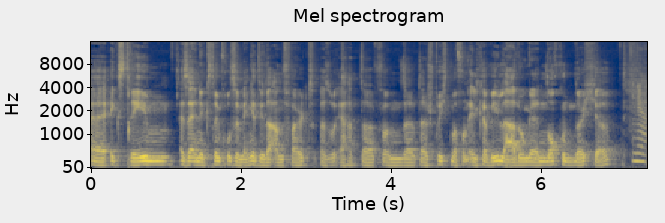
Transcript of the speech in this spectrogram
äh, extrem, also eine extrem große Menge, die da anfällt. Also er hat da von, da, da spricht man von LKW-Ladungen noch und nöcher. Ja.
